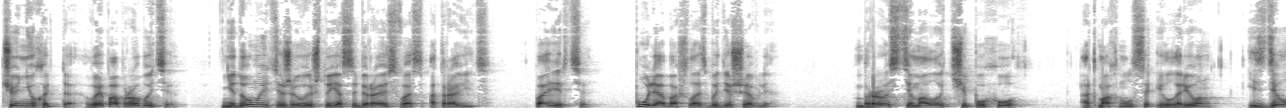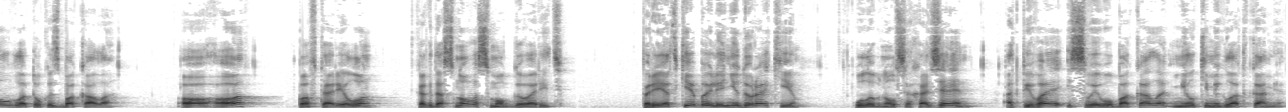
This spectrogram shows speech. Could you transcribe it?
«Чё нюхать-то? Вы попробуйте. Не думаете же вы, что я собираюсь вас отравить? Поверьте, пуля обошлась бы дешевле». «Бросьте молоть чепуху», – отмахнулся Илларион и сделал глоток из бокала. «Ого!» – повторил он когда снова смог говорить. «Предки были не дураки», – улыбнулся хозяин, отпивая из своего бокала мелкими глотками,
